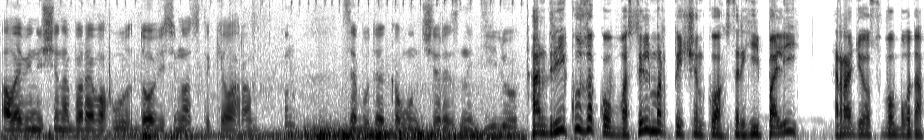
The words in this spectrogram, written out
але він іще набере вагу до 18 кілограм. Це буде кавун через неділю. Андрій Кузаков, Василь Мартищенко, Сергій Палій, Радіо Свобода.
